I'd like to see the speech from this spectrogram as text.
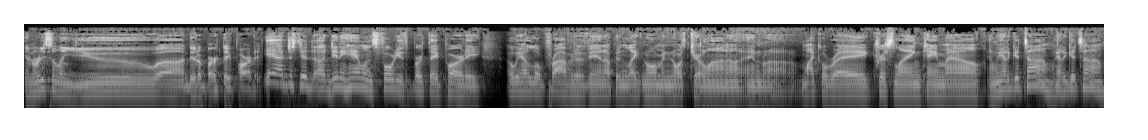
And recently, you uh, did a birthday party. Yeah, I just did uh, Denny Hamlin's 40th birthday party we had a little private event up in Lake Norman, North Carolina, and uh, Michael Ray, Chris Lane came out, and we had a good time. We had a good time.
